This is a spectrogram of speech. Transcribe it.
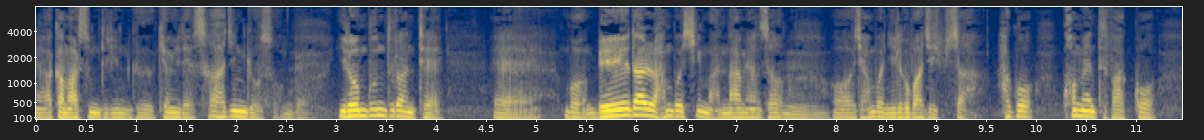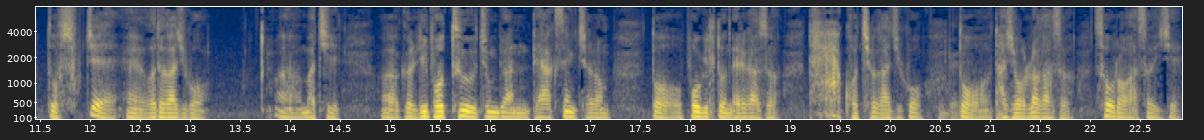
에, 아까 말씀드린 그 경희대 서하진 교수 네. 이런 분들한테 에, 뭐 매달 한 번씩 만나면서 음, 어, 이제 한번 읽어봐 주십시오 하고 코멘트 받고 또 숙제 에, 얻어가지고 어, 마치 어, 그 리포트 준비하는 대학생처럼 또 보기를 또 내려가서 다 고쳐가지고 네. 또 다시 올라가서 서울 와서 이제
